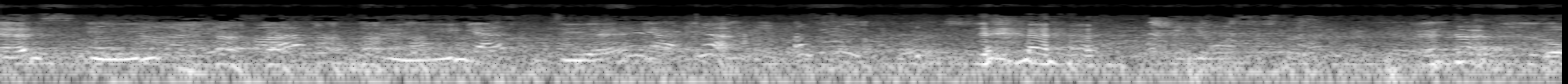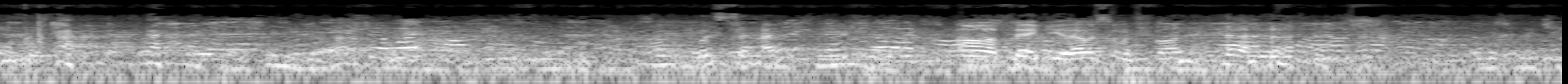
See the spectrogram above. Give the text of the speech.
S E D D A. Yeah. What's that? Oh, thank you. That was so much fun.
